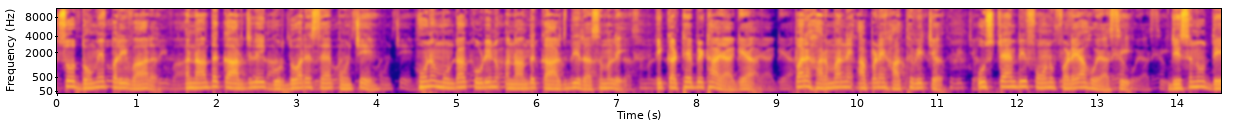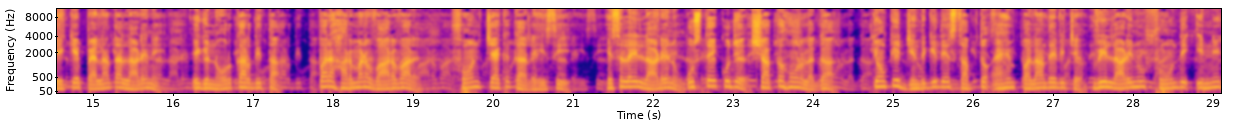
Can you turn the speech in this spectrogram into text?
ਸੋ ਦੋਵੇਂ ਪਰਿਵਾਰ ਆਨੰਦ ਕਾਰਜ ਲਈ ਗੁਰਦੁਆਰੇ ਸਾਹਿਬ ਪਹੁੰਚੇ। ਹੁਣ ਮੁੰਡਾ ਕੁੜੀ ਨੂੰ ਆਨੰਦ ਕਾਰਜ ਦੀ ਰਸਮ ਲਈ ਇਕੱਠੇ ਬਿਠਾਇਆ ਗਿਆ। ਪਰ ਹਰਮਨ ਨੇ ਆਪਣੇ ਹੱਥ ਵਿੱਚ ਉਸ ਟਾਈਮ ਵੀ ਫੋਨ ਫੜਿਆ ਹੋਇਆ ਸੀ। ਜਿਸ ਨੂੰ ਦੇਖ ਕੇ ਪਹਿਲਾਂ ਤਾਂ ਲਾੜੇ ਨੇ ਇਗਨੋਰ ਕਰ ਦਿੱਤਾ, ਪਰ ਹਰਮਨ ਵਾਰ-ਵਾਰ ਫੋਨ ਚੈੱਕ ਕਰ ਰਹੀ ਸੀ। ਇਸ ਲਈ ਲਾੜੇ ਨੂੰ ਉਸ ਤੇ ਕੁਝ ਸ਼ੱਕ ਹੋਣ ਲੱਗਾ, ਕਿਉਂਕਿ ਜ਼ਿੰਦਗੀ ਦੇ ਸਭ ਤੋਂ ਅਹਿਮ ਪਲਾਂ ਦੇ ਵਿੱਚ ਵੀ ਲਾੜੀ ਨੂੰ ਫੋਨ ਦੀ ਇੰਨੀ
